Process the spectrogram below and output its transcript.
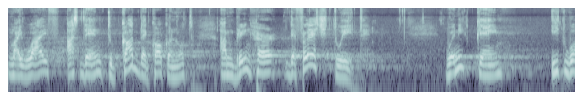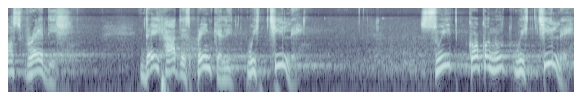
my wife asked them to cut the coconut and bring her the flesh to eat. When it came, it was reddish. They had sprinkled it with chili sweet coconut with chili.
